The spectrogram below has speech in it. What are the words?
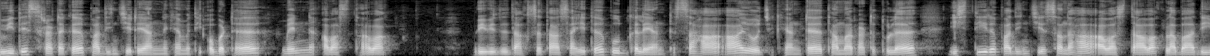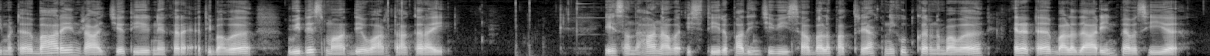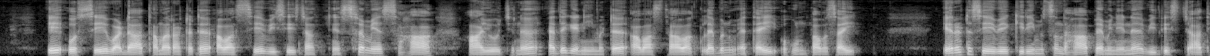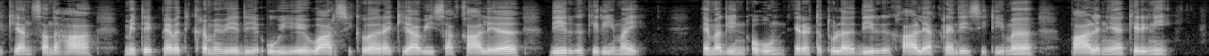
විදෙස් රටක පදිංචියට යන්න කැමති ඔබට මෙන්න අවස්ථාවක්. විවිධ දක්ෂතා සහිත පුද්ගලයන්ට සහ ආයෝජකයන්ට තම රට තුළ ස්ථීර පදිංචිය සඳහා අවස්ථාවක් ලබා දීමට බාරේන් රාජ්‍ය තීරණය කර ඇති බව විදෙස් මාධ්‍ය වාර්තා කරයි. ඒ සඳහා නව ස්ථීර පදිංචි වීසා බලපත්‍රයක් නිකුත් කරන බව එරට බලධාරීන් පැවසීය. ඒ ඔස්සේ වඩා තම රටට අවශ්‍ය විශේෂඥ ශ්‍රමය සහ ආයෝජන ඇද ගැනීමට අවස්ථාවක් ලැබනු ඇතැයි ඔවුන් පවසයි. එරට සේවය කිරීම සඳහා පැමිණෙන විදෙස් ජාතිකයන් සඳහා මෙතෙක් පැවති ක්‍රමවේදය වූයේ වාර්ෂිකව රැකියා වීසා කාලය දීර්ඝ කිරීමයි. එමගින් ඔවුන් එරට තුළ දීර්ඝ කාලයක් රැඳී සිටීම පාලනය කෙරිණි.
